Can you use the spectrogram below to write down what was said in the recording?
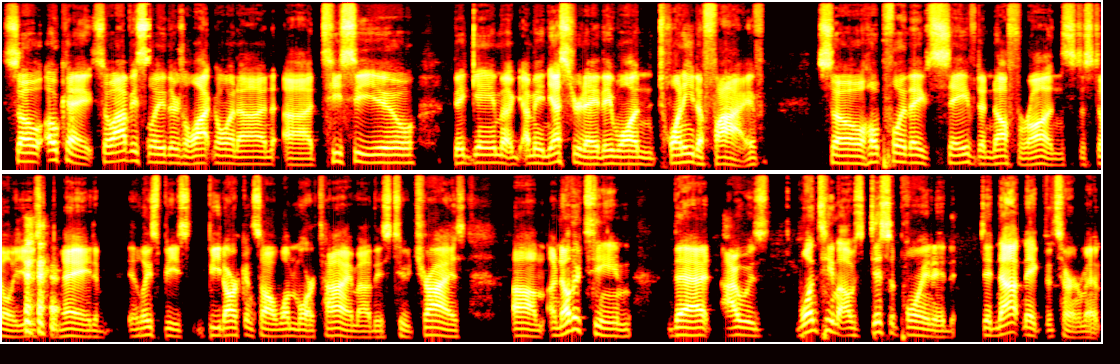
So okay, so obviously there's a lot going on. Uh, TCU big game. I mean, yesterday they won twenty to five. So hopefully they saved enough runs to still use today to at least be, beat Arkansas one more time out of these two tries. Um, another team that I was one team I was disappointed did not make the tournament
